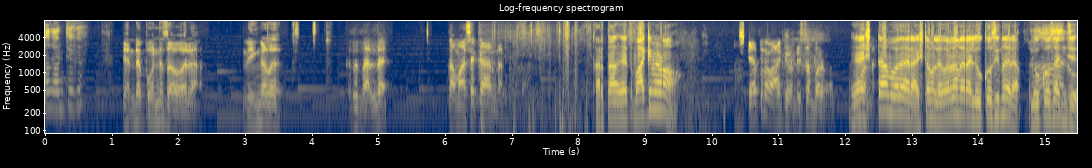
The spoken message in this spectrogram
ആ കാണിച്ചേക്ക്. എന്റെ പൊന്നു സഹോദര നിങ്ങൾ ഒരു നല്ല തമാശക്കാരനാണ് കർത്താവ് വാക്യം വേണോ? എത്ര വാക്കുണ്ട് ഇഷ്ടം പോലെ വാക്ക്. ഏ, ഇഷ്ടം പോലെ തരാം ഇഷ്ടമല്ല ഒരെണ്ണം തരാം ലൂക്കോസിന്ന് തരാം. ലൂക്കോസ് അഞ്ച്.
